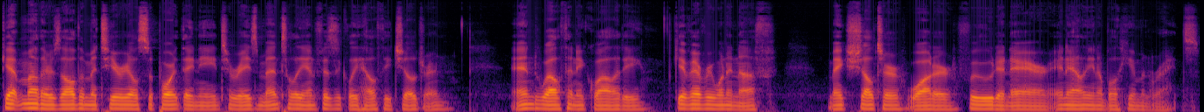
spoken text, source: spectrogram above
get mothers all the material support they need to raise mentally and physically healthy children, end wealth inequality, give everyone enough, make shelter, water, food, and air inalienable human rights.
